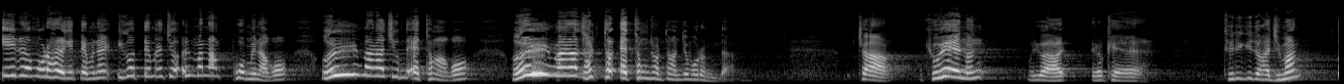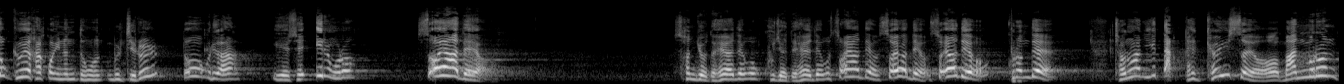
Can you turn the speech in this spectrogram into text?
이름으로 하기 때문에 이것 때문에 지금 얼마나 고민하고 얼마나 지금 애통하고 얼마나 애통절통한지 모릅니다. 자, 교회에는 우리가 이렇게 드리기도 하지만 또 교회 갖고 있는 돈, 물질을 또 우리가 예수의 이름으로 써야 돼요. 선교도 해야 되고 구제도 해야 되고 써야 돼요. 써야 돼요. 써야 돼요. 그런데 저는 이게 딱 백혀 있어요. 만물은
